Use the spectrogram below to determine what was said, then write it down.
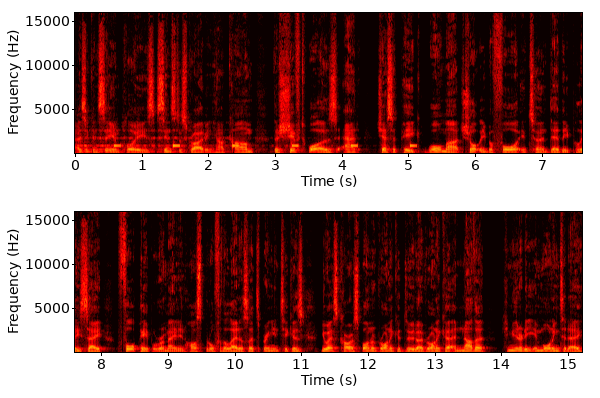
As you can see, employees since describing how calm the shift was at Chesapeake Walmart shortly before it turned deadly. Police say four people remain in hospital for the latest. Let's bring in Ticker's US correspondent Veronica Dudo. Veronica, another community in mourning today.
